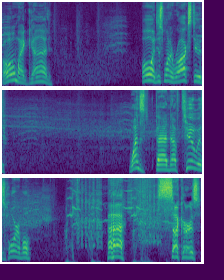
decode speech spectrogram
Oh my god. Oh, I just wanted rocks, dude. One's bad enough, two is horrible. Haha! Suckers!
